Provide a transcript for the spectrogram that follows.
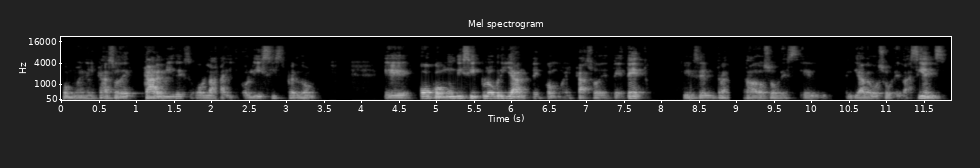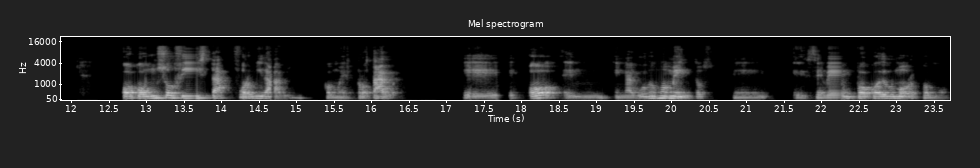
como en el caso de Cármides o, la, Lisis, perdón, eh, o con un discípulo brillante, como el caso de Teteto, que es el tratado sobre el, el diálogo sobre la ciencia, o con un sofista formidable, como es Protágoras. Eh, o en, en, algunos momentos eh, eh, se ve un poco de humor, como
